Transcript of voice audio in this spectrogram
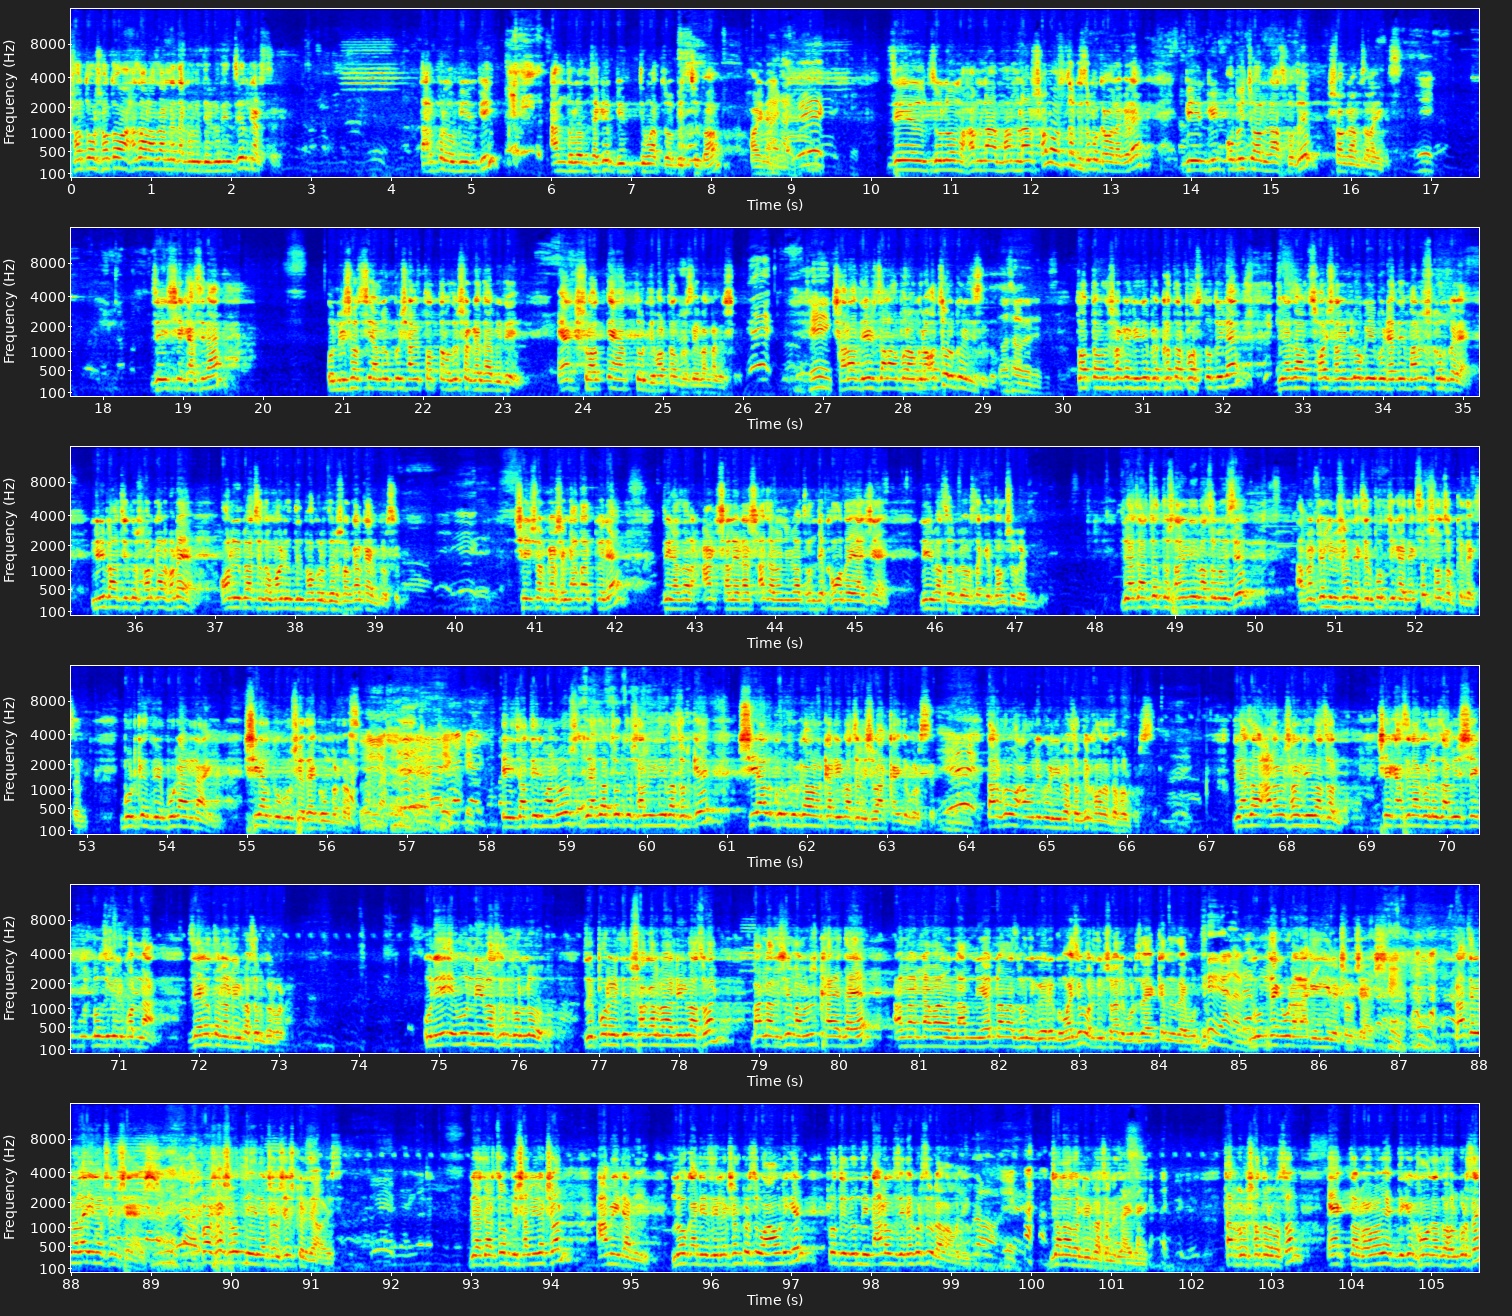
শত শত হাজার হাজার নেতাকর্মী দীর্ঘদিন জেল কাটছে। তারপরেও বিএনপি আন্দোলন থেকে বিন্দুমাত্র বিচ্যুত হয় না জেল, জুলুম, হামলা, মামলা, সমস্ত কিছু মোকাবেলা করে বিএনপি অবিচল রাজপথে সংগ্রাম চালাই গেছে। যে শেখ হাসিনা উনিশশো ছিয়ানব্বই সালের তত্ত্বাবধায়ক সরকার দাবিতে একশো তেহাত্তর দিন হরতাল করছে বাংলাদেশে। সারা দেশ জ্বালা পোড়া করে অচল করে দিয়েছিল দিছিল। তত্ত্বাবধায়ক সরকার নিরপেক্ষতার প্রশ্ন তুলে দুই হাজার ছয় সালের লোক এই বৈঠাতে মানুষ কোন করে নির্বাচিত সরকার হলে অনির্বাচিত মইনুদ্দিন ফখরুদ্দিন সরকার কায়েম করছিল। সেই সরকার সঙ্গে আঘাত করে দুই হাজার আট সালে একটা সাজানো নির্বাচন দিয়ে ক্ষমতায় আসে নির্বাচন ব্যবস্থাকে ধ্বংস করে দিল। দুই হাজার চোদ্দ সালে নির্বাচন হয়েছে। আপনার টেলিভিশন দেখছেন, পত্রিকায় দেখছেন সচক্ষে দেখছেন। বুট কেন্দ্রে বুট আর নাই। শিয়াল কুকুর সে দেয় ঘুম ঠিক এই জাতির মানুষ দুই হাজার চোদ্দ সালের নির্বাচনকে শিয়াল কুকুর কামানকা নির্বাচন হিসেবে আখ্যায়িত করছে। তারপরেও আওয়ামী লীগ ওই নির্বাচন দিয়ে ক্ষমতা দখল করছে। দুই হাজার আঠারো সালের নির্বাচন, শেখ হাসিনা করল যে আমি শেখ মুজিবের কন্যা যেন তেন নির্বাচন করব না। উনি এমন নির্বাচন করল যে পরের দিন সকালবেলা নির্বাচন বাংলাদেশের মানুষ খায় দেয় আল্লাহর নাম নাম নিয়ে নামাজ বন্দি করে ঘুমাইছে পরের দিন সকালে ভোট যায় কেন্দ্রে যায় ভোট ঘুম থেকে ওঠার আগে ইলেকশন শেষ। রাতের বেলা ইলেকশন শেষ। প্রশাসন দিয়ে ইলেকশন শেষ করে দেওয়া হয়েছে। দুই হাজার চব্বিশ সাল ইলেকশন আমি দামি। নৌকা নিয়ে যে ইলেকশন করছে আওয়ামী লীগের। প্রতিদ্বন্দ্বী নাটক যেটা করছে ওটা আওয়ামী লীগ। জনগণ নির্বাচনে যায় নাই। তারপরে সতেরো বছর। একতরফাভাবে একদিকে ক্ষমতা দখল করছে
